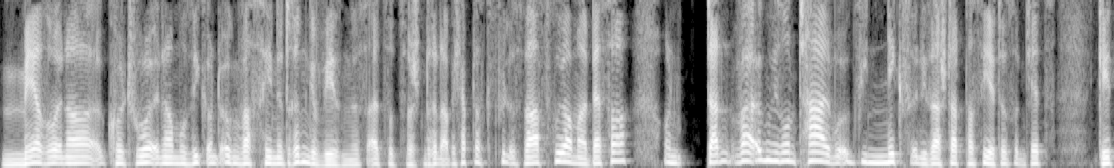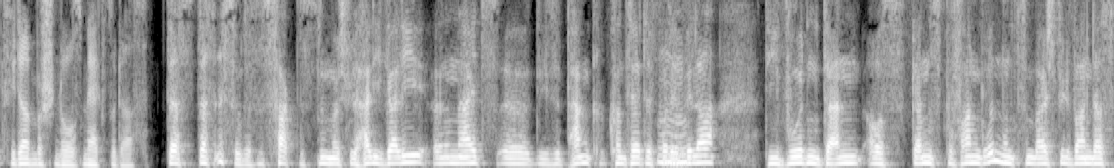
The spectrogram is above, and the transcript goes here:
mehr so in der Kultur, in der Musik und irgendwas Szene drin gewesen ist als so zwischendrin. Aber ich habe das Gefühl, es war früher mal besser und dann war irgendwie so ein Tal, wo irgendwie nix in dieser Stadt passiert ist und jetzt geht's wieder ein bisschen los. Merkst du das? Das, das ist so, das ist Fakt. Das ist zum Beispiel Halligalli äh, Nights, äh, diese Punk-Konzerte vor der Villa, die wurden dann aus ganz profanen Gründen. Und zum Beispiel waren das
